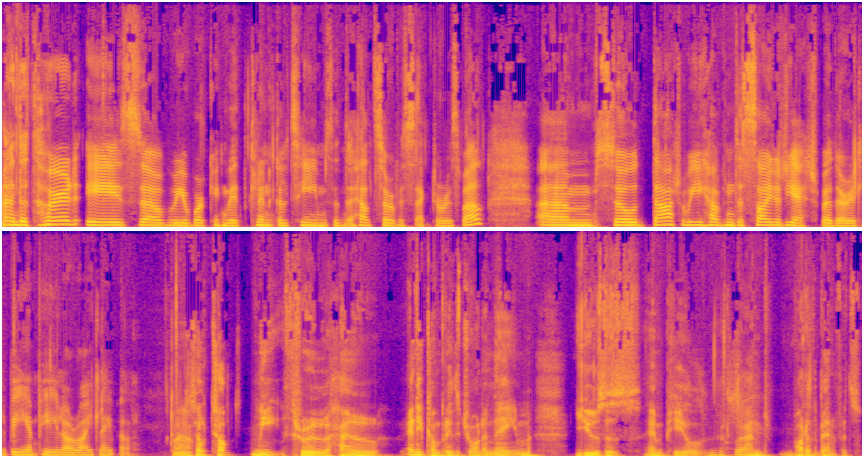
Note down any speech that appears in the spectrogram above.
And the third is uh, we're working with clinical teams in the health service sector as well. Um, so that we haven't decided yet whether it'll be MPeel or white label. Wow. So talk me through how any company that you want to name uses MPL, and what are the benefits?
